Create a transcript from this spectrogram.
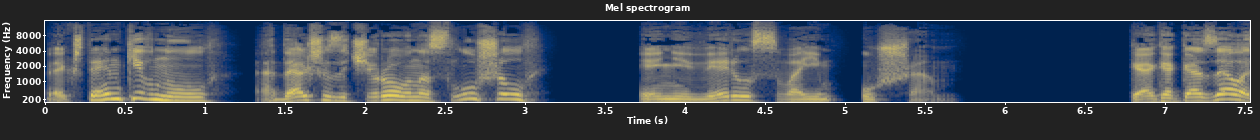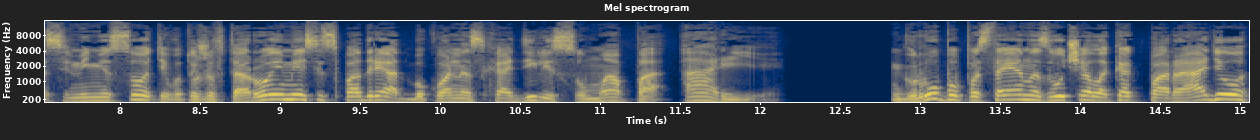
Викштейн кивнул, а дальше зачарованно слушал и не верил своим ушам. Как оказалось, в Миннесоте вот уже второй месяц подряд буквально сходили с ума по арии. Группа постоянно звучала как по радио,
